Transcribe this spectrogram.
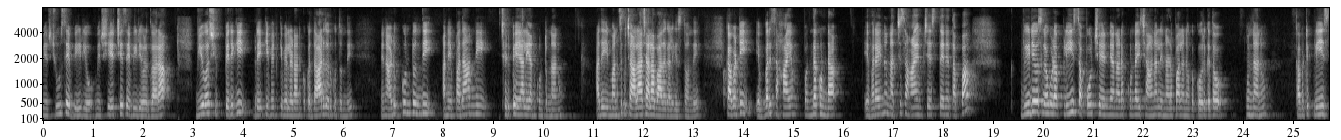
మీరు చూసే వీడియో మీరు షేర్ చేసే వీడియోల ద్వారా వ్యూవర్షిప్ పెరిగి బ్రేక్ ఈవెన్కి వెళ్ళడానికి ఒక దారి దొరుకుతుంది. నేను అడుక్కుంటుంది అనే పదాన్ని చెడిపేయాలి అనుకుంటున్నాను. అది మనసుకు చాలా చాలా బాధ కలిగిస్తోంది. కాబట్టి ఎవరి సహాయం పొందకుండా ఎవరైనా నచ్చి సహాయం చేస్తేనే తప్ప వీడియోస్లో కూడా ప్లీజ్ సపోర్ట్ చేయండి అని అడగకుండా ఈ ఛానల్ని నడపాలని ఒక కోరికతో ఉన్నాను. కాబట్టి ప్లీజ్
